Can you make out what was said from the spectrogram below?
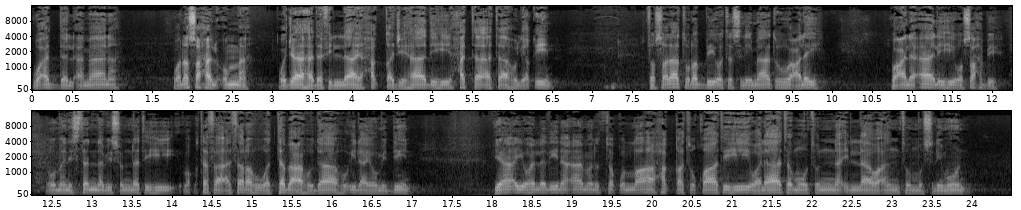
وأد الأمانة ونصح الأمة وجاهد في الله حق جهاده حتى أتاه اليقينفصلاة رب وتسليماته عليه وعلى له وصحبه ومن استن بسنته واقتفى أثره واتبع هداه إلى يوم الدينيا أيها الذين آمنو اتقو الله حق اته ولا تموتن إلا وأنتممسلمون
